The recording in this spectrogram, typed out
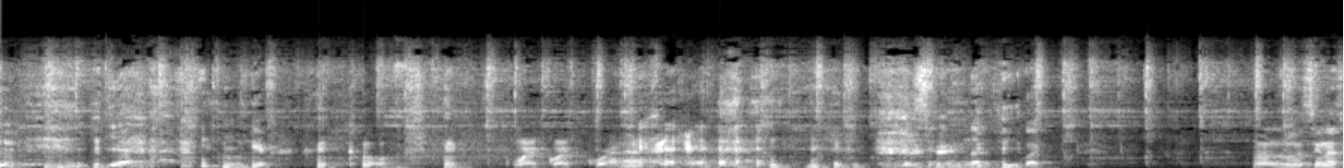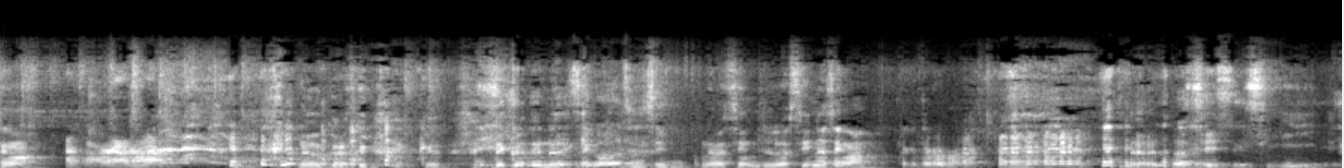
¿Ya? Como. Cuac, cuac, cuac. Los no hacen cuac. No, los hacen como. No, con- de cuando uno No sé cómo hacen sin. Los cines hacen como. Sí, Sí.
